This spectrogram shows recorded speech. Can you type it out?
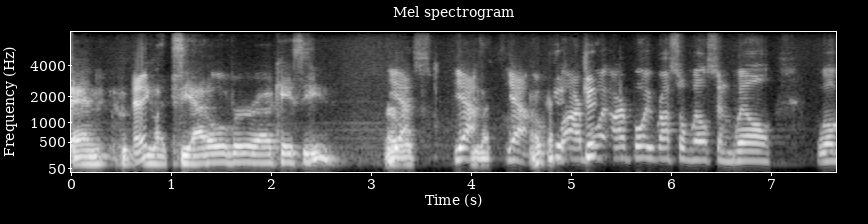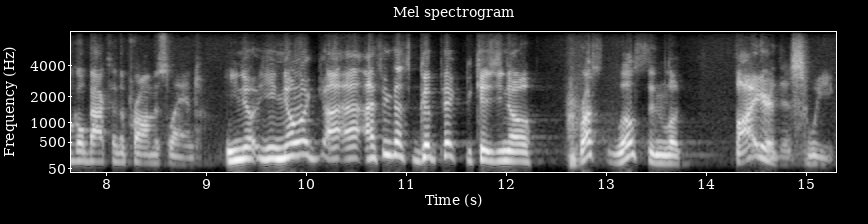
And who, Okay. you like Seattle over uh, KC? Or yes. Yeah. like- yeah. Okay. Well, our boy, our boy Russell Wilson will will go back to the promised land. You know, you know what? I, I I think that's a good pick because you know, Russ Wilson looked fire this week.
